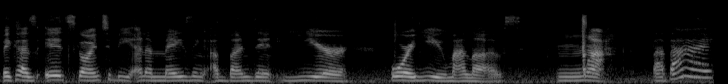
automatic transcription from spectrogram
because it's going to be an amazing, abundant year for you, my loves. Bye bye.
